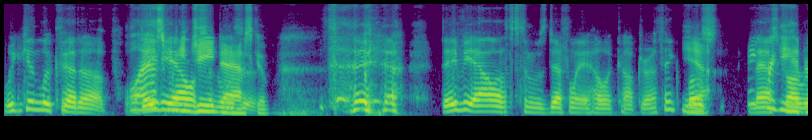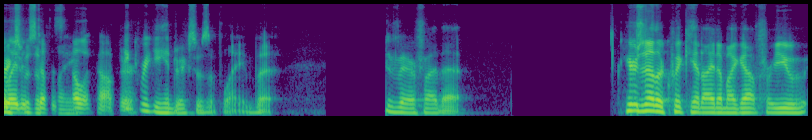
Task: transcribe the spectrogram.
we can look that up. well, ask Davey me Allison Gene to ask a- him. Davey Allison was definitely a helicopter. I think Yeah, most I think Ricky NASCAR related was a stuff is plane. I think Ricky Hendricks was a plane, but to verify that. Here's another quick hit item I got for you.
